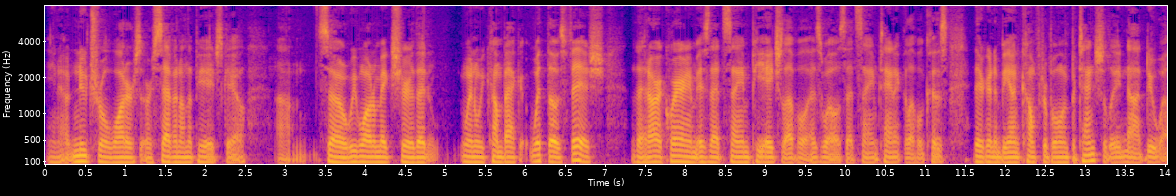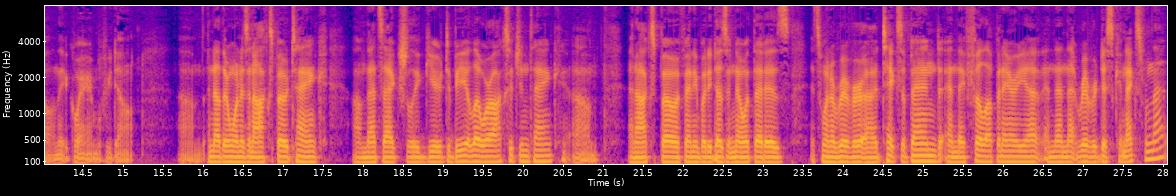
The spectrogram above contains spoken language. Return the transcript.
you know, neutral water or seven on the pH scale. Um, so we want to make sure that when we come back with those fish, that our aquarium is that same pH level as well as that same tannic level because they're going to be uncomfortable and potentially not do well in the aquarium if we don't. Um, another one is an oxbow tank. Um, that's actually geared to be a lower oxygen tank. Um, an oxbow, if anybody doesn't know what that is, it's when a river uh, takes a bend and they fill up an area and then that river disconnects from that.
